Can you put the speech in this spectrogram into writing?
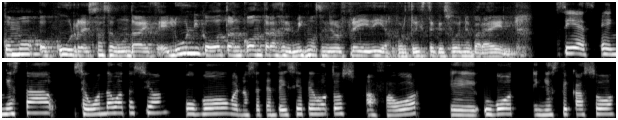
cómo ocurre esa segunda vez. El único voto en contra es del mismo señor Freddy Díaz, por triste que suene para él. Así es, en esta segunda votación hubo, bueno, 77 votos a favor. Eh, hubo en este caso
